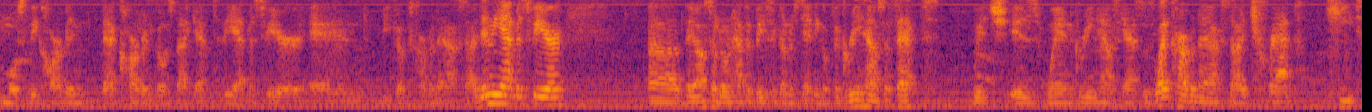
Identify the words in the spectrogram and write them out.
mostly carbon, that carbon goes back out into the atmosphere and becomes carbon dioxide in the atmosphere. Uh, they also don't have a basic understanding of the greenhouse effect, which is when greenhouse gases like carbon dioxide trap heat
